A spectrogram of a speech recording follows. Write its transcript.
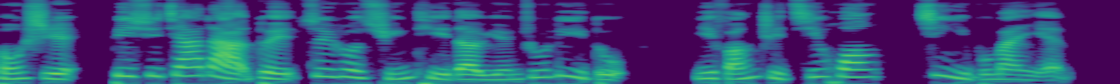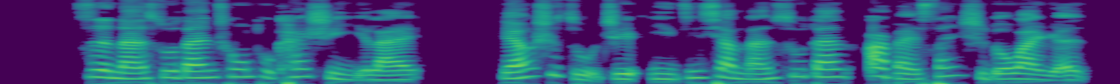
同时，必须加大对最弱群体的援助力度，以防止饥荒进一步蔓延。自南苏丹冲突开始以来，粮食组织已经向南苏丹二百三十多万人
